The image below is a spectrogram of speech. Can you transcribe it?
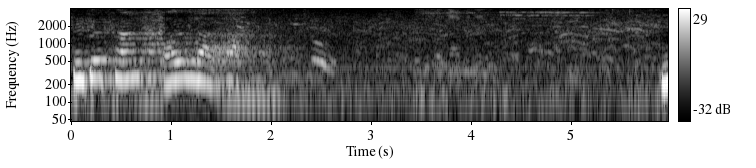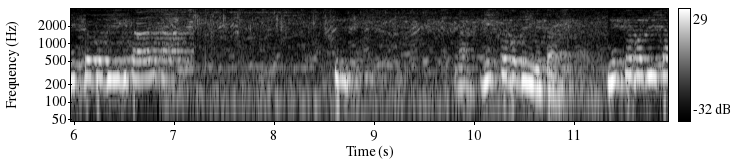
তৃতীয় স্থান অয়ন দাস। নৃত্য প্রতিযোগিতায় নৃত্য প্রতিযোগিতা নৃত্য প্রতিযোগিতা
